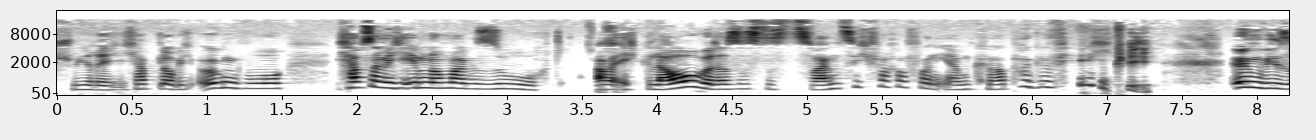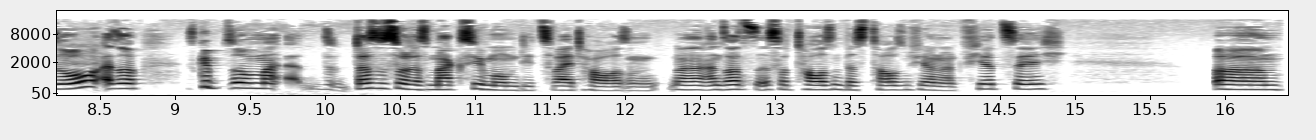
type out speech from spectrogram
Schwierig. Ich habe, glaube ich, irgendwo, ich habe es nämlich eben nochmal gesucht, aber ich glaube, das ist das 20-fache von ihrem Körpergewicht. Okay. Irgendwie so. Also es gibt so, das ist so das Maximum, die 2000. Ne? Ansonsten ist so 1000 bis 1440. Ähm,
